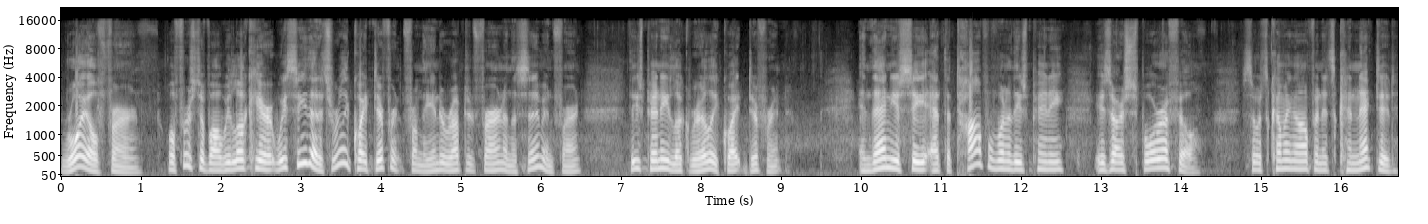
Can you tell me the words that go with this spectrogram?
royal fern. Well, first of all, we look here, we see that it's really quite different from the interrupted fern and the cinnamon fern. These pinnae look really quite different. And then you see at the top of one of these pinnae is our sporophyll. So it's coming off and it's connected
